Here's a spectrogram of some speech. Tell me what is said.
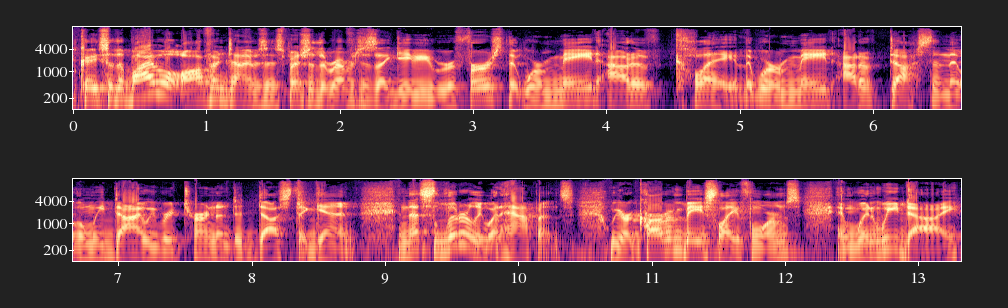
Okay, so the Bible oftentimes, and especially the references I gave you, refers that we're made out of clay, that we're made out of dust, and that when we die, we return unto dust again. And that's literally what happens. We are carbon based life forms, and when we die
